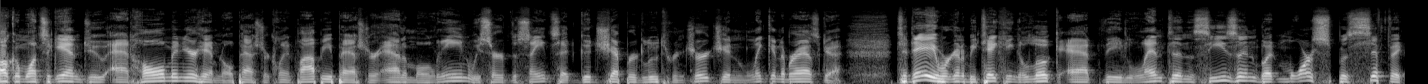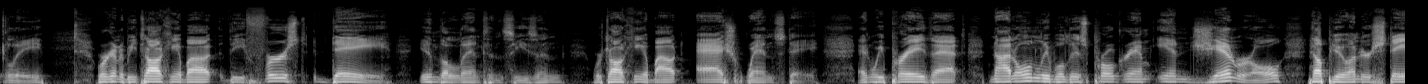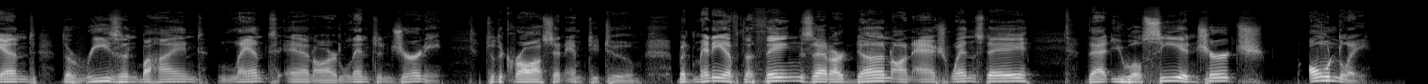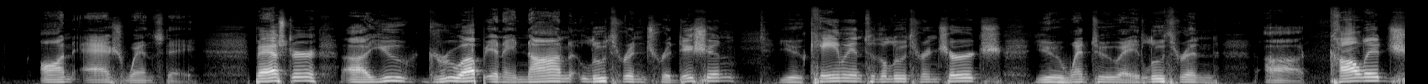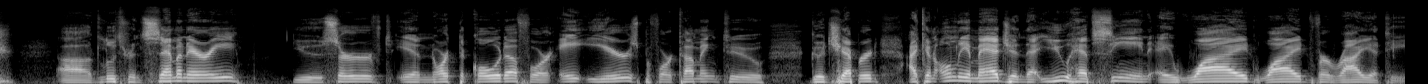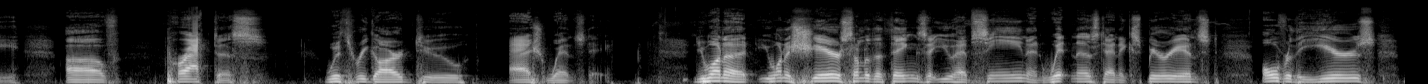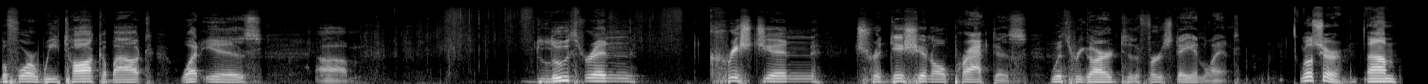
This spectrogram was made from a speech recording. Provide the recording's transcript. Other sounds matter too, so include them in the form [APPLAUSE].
Welcome once again to At Home in Your Hymnal. Pastor Clint Poppy, Pastor Adam Moline. We serve the saints at Good Shepherd Lutheran Church in Lincoln, Nebraska. Today we're going to be taking a look at the Lenten season, but more specifically, we're going to be talking about the first day in the Lenten season. We're talking about Ash Wednesday. And we pray that not only will this program in general help you understand the reason behind Lent and our Lenten journey to the cross and empty tomb, but many of the things that are done on Ash Wednesday that you will see in church only on Ash Wednesday. Pastor, uh, you grew up in a non Lutheran tradition. You came into the Lutheran church. You went to a Lutheran uh, college, uh, Lutheran seminary. You served in North Dakota for eight years before coming to Good Shepherd. I can only imagine that you have seen a wide, wide variety of practice with regard to Ash Wednesday. You want to you want to share some of the things that you have seen and witnessed and experienced over the years before we talk about what is um, Lutheran Christian traditional practice with regard to the first day in Lent. Well, sure. Um,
